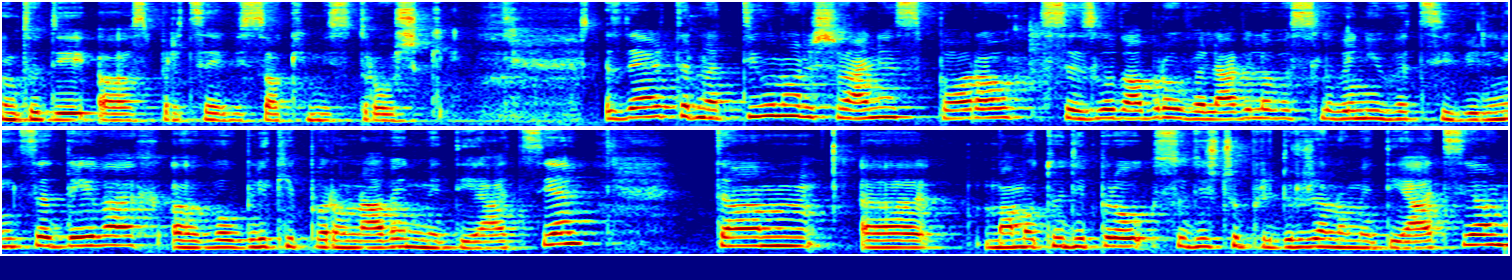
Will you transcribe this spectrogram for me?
in tudi uh, s precej visokimi stroški. Zdaj, alternativno reševanje sporov se je zelo dobro uveljavilo v Sloveniji v civilnih zadevah, uh, v obliki poravnave in medijacije. Tam uh, imamo tudi prav sodišču pridruženo medijacijo.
